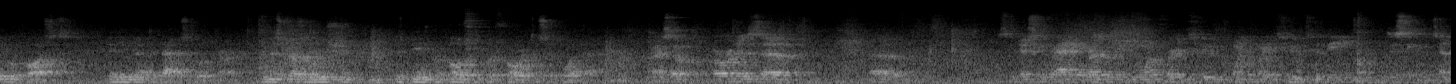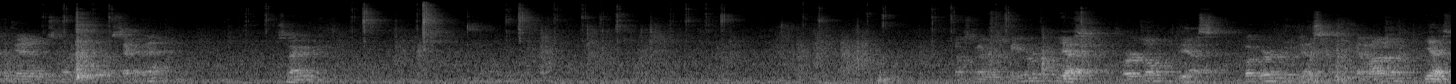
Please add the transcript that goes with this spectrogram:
legal costs in the event that that was to occur. And this resolution is being proposed and put forward to support that. All right, so Erwin is uh, uh, suggesting we're adding resolution 132, 2022 to the existing consent agenda. Would someone like to second that? Second. Councilmembers Bieber, Yes. Berthold, Yes. Booker, Yes. Catalano, Yes.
